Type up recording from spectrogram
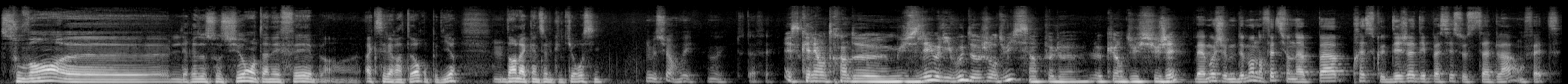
souvent euh, les réseaux sociaux ont un effet ben, accélérateur, on peut dire, mmh. dans la cancel culture aussi. Bien sûr, oui, oui, tout à fait. Est-ce qu'elle est en train de museler Hollywood aujourd'hui? C'est un peu le, le, cœur du sujet. Ben moi, je me demande en fait si on n'a pas presque déjà dépassé ce stade-là, en fait.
